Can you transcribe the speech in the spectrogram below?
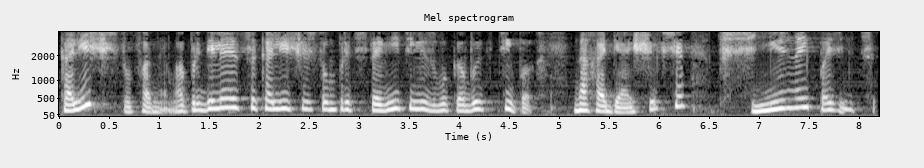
Количество фонем определяется количеством представителей звуковых типов, находящихся в сильной позиции.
